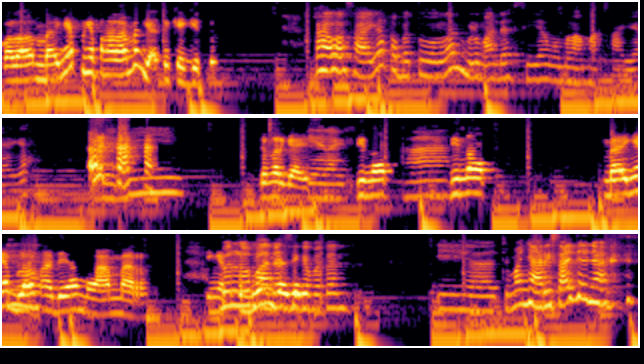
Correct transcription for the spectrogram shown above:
kalau mbaknya punya pengalaman nggak tuh kayak gitu? Kalau saya kebetulan belum ada sih yang mau melamar saya ya. Jadi dengar guys, ya, like, di note, ah. di note, mbaknya iya. belum ada yang melamar. Ingat belum ada sih kebetulan. Iya, cuma nyaris aja nyaris.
